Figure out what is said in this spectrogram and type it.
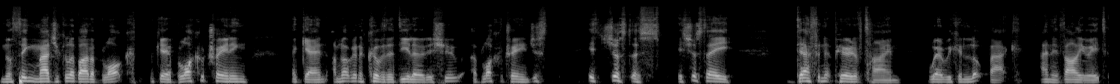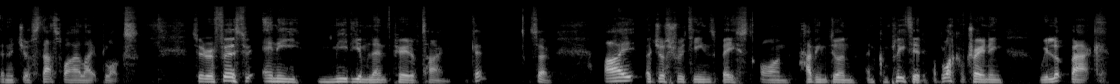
Nothing magical about a block. Okay. A block of training, again, I'm not going to cover the deload issue. A block of training just it's just a it's just a definite period of time where we can look back and evaluate and adjust. That's why I like blocks. So it refers to any medium length period of time. Okay. So I adjust routines based on having done and completed a block of training. We look back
